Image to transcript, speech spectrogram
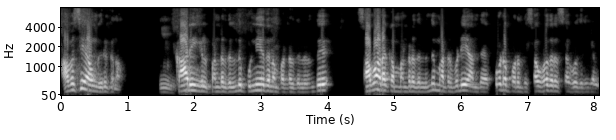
அவசியம் அவங்க இருக்கணும். காரியங்கள் பண்றதுல இருந்து புண்ணியதனம் பண்றதுல இருந்து சவாடக்கம் பண்றதுல இருந்து மற்றபடி அந்த கூட பிறந்த சகோதர சகோதரிகள்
